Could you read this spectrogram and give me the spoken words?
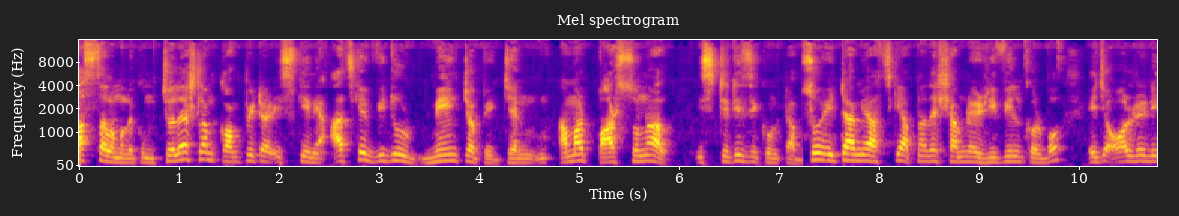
আসসালামু আলাইকুম। চলে আসলাম কম্পিউটার স্ক্রিনে আজকে ভিডিওর মেইন টপিক যে আমার পার্সোনাল স্ট্র্যাটেজি কোনটা? সো এটা আমি আজকে আপনাদের সামনে রিভিল করব। এই যে অলরেডি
